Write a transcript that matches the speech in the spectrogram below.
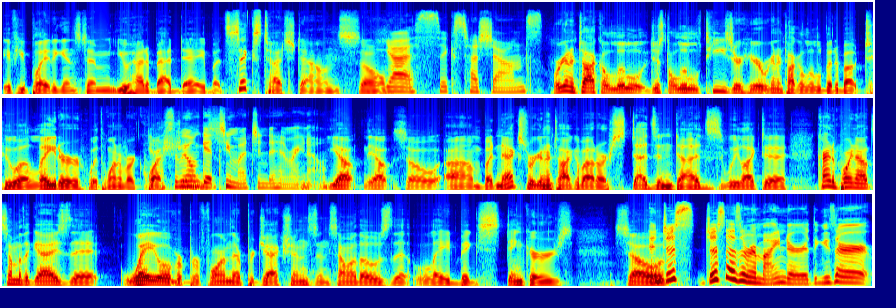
if you played against him, you had a bad day, but six touchdowns. So Yes, six touchdowns. we're going to talk a little, just a little teaser here. We're going to talk a little bit about Tua later with one of our Yeah, questions. so we won't get too much into him right now. Yep, yep. So, um, but next we're going to talk about our studs and duds. We like to kind of point out some of the guys that way overperformed their projections and some of those that laid big stinkers. So, And just just as a reminder, these are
